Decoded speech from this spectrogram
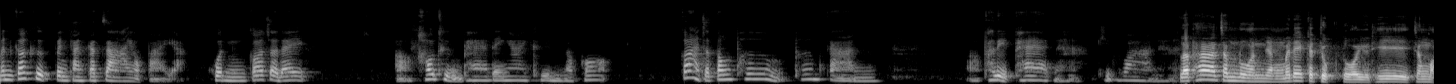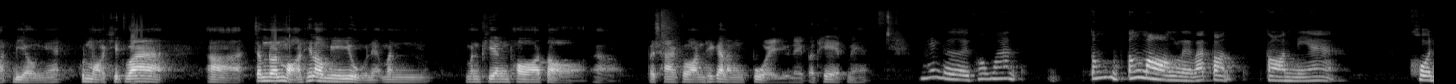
มันก็คือเป็นการกระจายออกไปอะ คนก็จะได้เอ่อเข้าถึงแพทย์ได้ง่ายขึ้น แล้วก็ก็อาจจะต้องเพิ่มเพิ่มการผลิตแพทย์นะคะคิดว่านะคะแล้วถ้าจำนวนยังไม่ได้กระจุกตัวอยู่ที่จังหวัดเดียวเงี้ยคุณหมอคิดว่า จำนวนหมอที่เรามีอยู่เนี่ยมันมันเพียงพอต่ออประชากรที่กำลังป่วยอยู่ในประเทศไหมฮะไม่เลย เพราะว่าต้องต้องมองเลยว่าตอนตอนเนี้ยคน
